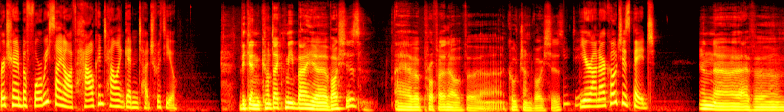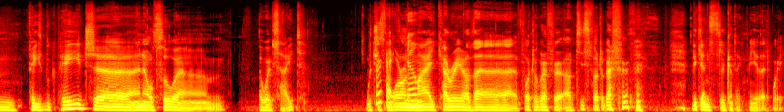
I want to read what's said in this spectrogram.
Bertrand, before we sign off, how can talent get in touch with you? They can contact me by uh, Voices. I have a profile of uh, Coach on Voices. You're on our coaches page. And uh, I have a Facebook page uh, and also um, a website, which Perfect. is more on No. my career as a photographer, artist photographer. they can still contact me that way.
